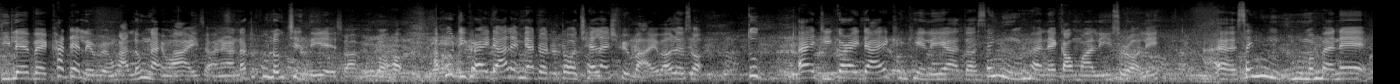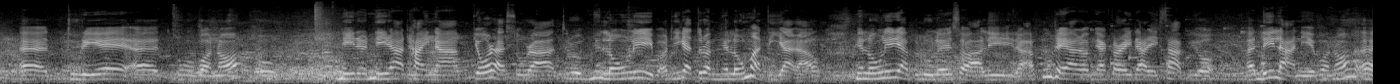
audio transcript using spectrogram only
ဒီ level ခတ်တဲ့ level ငါလုံနိုင်သွားပြီဆိုတာငါနောက်တစ်ခုလုံချင်သေးတယ်ဆိုတာမျိုးပေါ့ဟုတ်အခုဒီ character လည်းများတော့တော်တော် challenge ဖြစ်ပါတယ်ဘာလို့လဲဆိုတော့သူအဲဒီ character ရဲ့ခင်ခင်လေးကတော့စိတ်မှုမမှန်တဲ့ကောင်မလေးဆိုတော့လေအဲစိတ်မှုမမှန်တဲ့အဲသူတွေရဲ့အဲ ဟိုပေါ့နော်ဟိုနေနေတာထိုင်တာပြောတာဆိုတာသူတို့မျက်လုံးလေးပေါ့အဓိကသူတို့မျက်လုံးမှတီးရတာ哦မျက်လုံးလေးတွေကဘယ်လိုလဲဆိုတာလေးဒါအခုတည်းကတော့များ character တွေစပြီးတော့လေ့လာနေရပေါ့နော်အဲ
